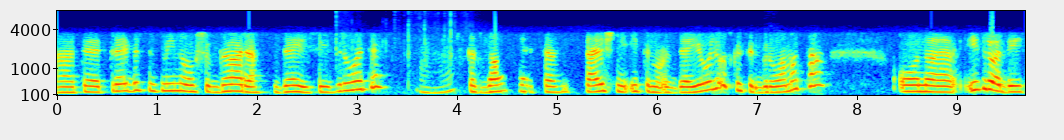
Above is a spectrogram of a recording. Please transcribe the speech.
Uh, te ir 30 minūšu gara dēļas izrode, uh -huh. kas balstīta taišņi itimos dēļoļos, kas ir gromatā. Un uh, izrādīs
